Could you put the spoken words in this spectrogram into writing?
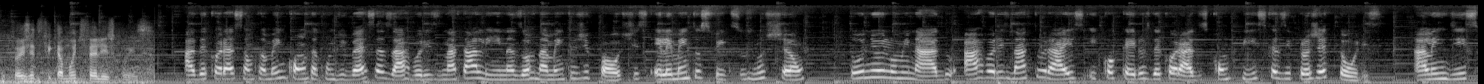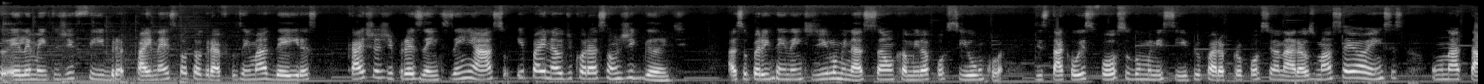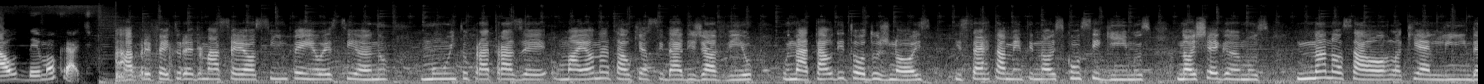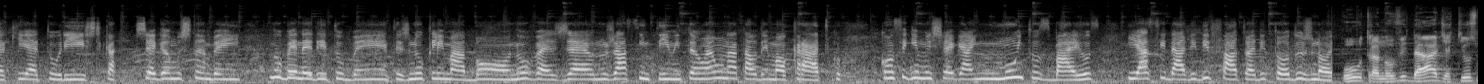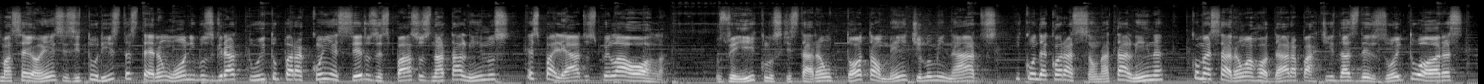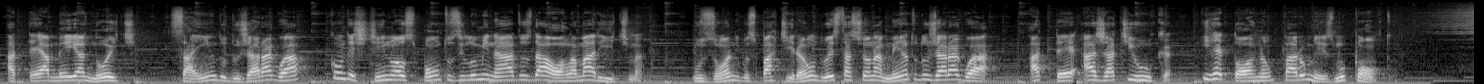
então a gente fica muito feliz com isso. A decoração também conta com diversas árvores natalinas, ornamentos de postes, elementos fixos no chão túnel iluminado, árvores naturais e coqueiros decorados com piscas e projetores. Além disso, elementos de fibra, painéis fotográficos em madeiras, caixas de presentes em aço e painel de coração gigante. A superintendente de iluminação, Camila Forciúncula, destaca o esforço do município para proporcionar aos maceioenses um Natal democrático. A Prefeitura de Maceió se empenhou esse ano muito para trazer o maior Natal que a cidade já viu, o Natal de todos nós, e certamente nós conseguimos. Nós chegamos na nossa orla, que é linda, que é turística, chegamos também no Benedito Bentes, no Clima Bom, no Vegel, no Jacintinho, então é um Natal democrático. Conseguimos chegar em muitos bairros e a cidade de fato é de todos nós. Outra novidade é que os maceioenses e turistas terão ônibus gratuito para conhecer os espaços natalinos espalhados pela orla. Os veículos que estarão totalmente iluminados e com decoração natalina começarão a rodar a partir das 18 horas até a meia-noite, saindo do Jaraguá com destino aos pontos iluminados da orla marítima. Os ônibus partirão do estacionamento do Jaraguá até a Jatiuca e retornam para o mesmo ponto.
